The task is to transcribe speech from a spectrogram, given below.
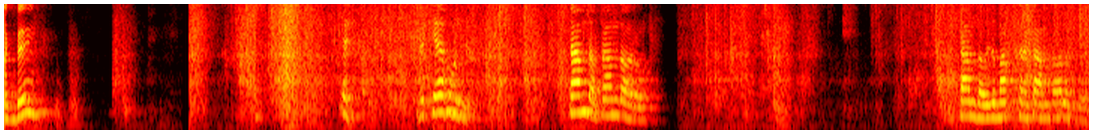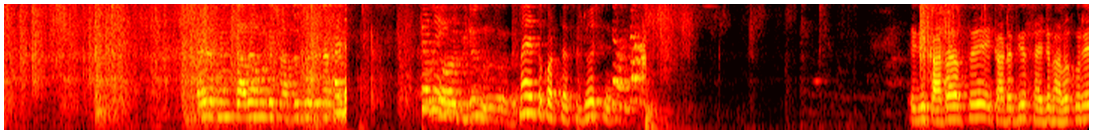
লাগবে দেখি এখন টান দাও টান দাও আরও টান দাও ওই যে মাঝখানে টান দেওয়া লাগবে না এই তো করতে আছি হয়েছে এই যে কাটা আছে এই কাটা দিয়ে সাইডে ভালো করে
